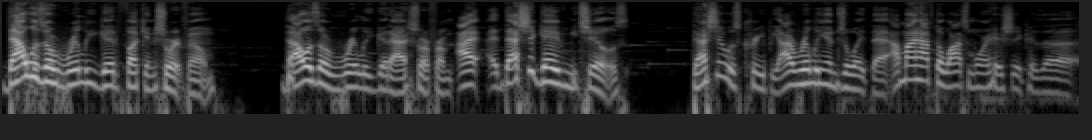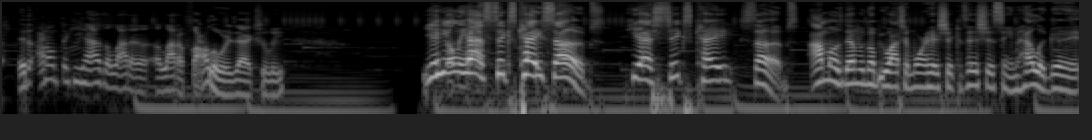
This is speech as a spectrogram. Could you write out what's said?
That was a really good fucking short film. That was a really good ass short film. I that shit gave me chills. That shit was creepy. I really enjoyed that. I might have to watch more of his shit because uh, it, I don't think he has a lot of a lot of followers actually. Yeah, he only has six k subs. He has six k subs. I'm most definitely gonna be watching more of his shit because his shit seemed hella good.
